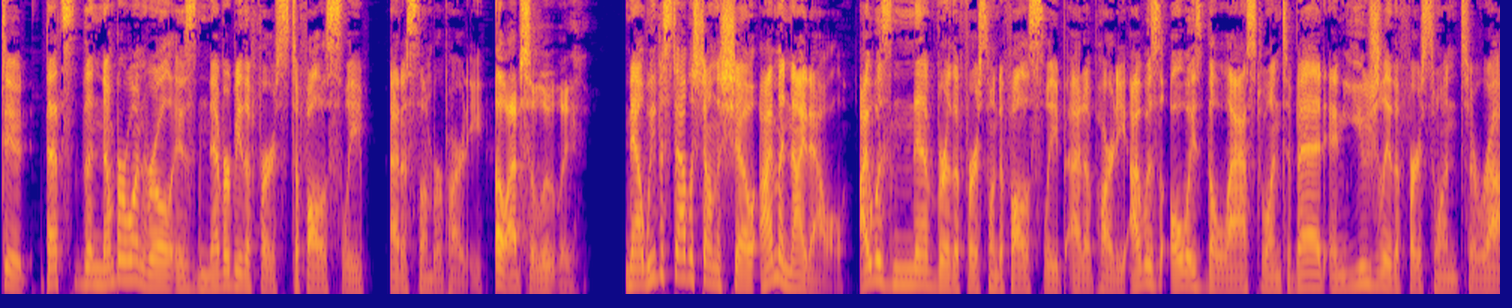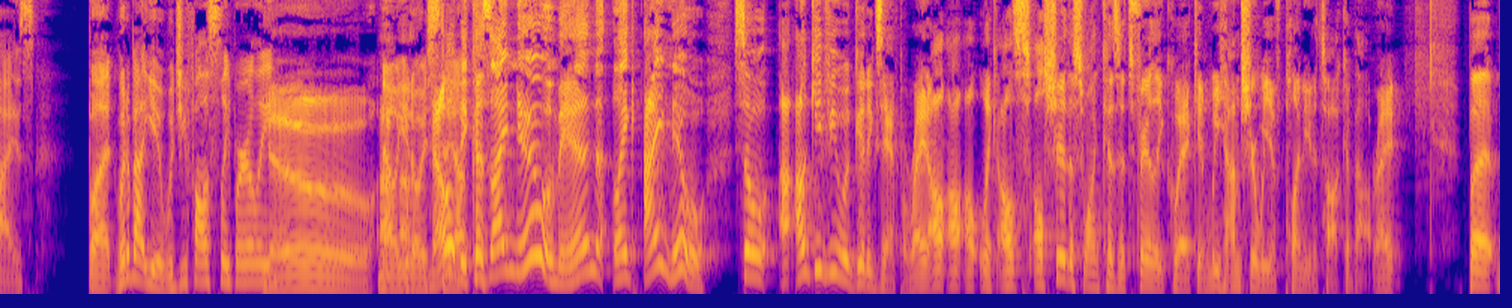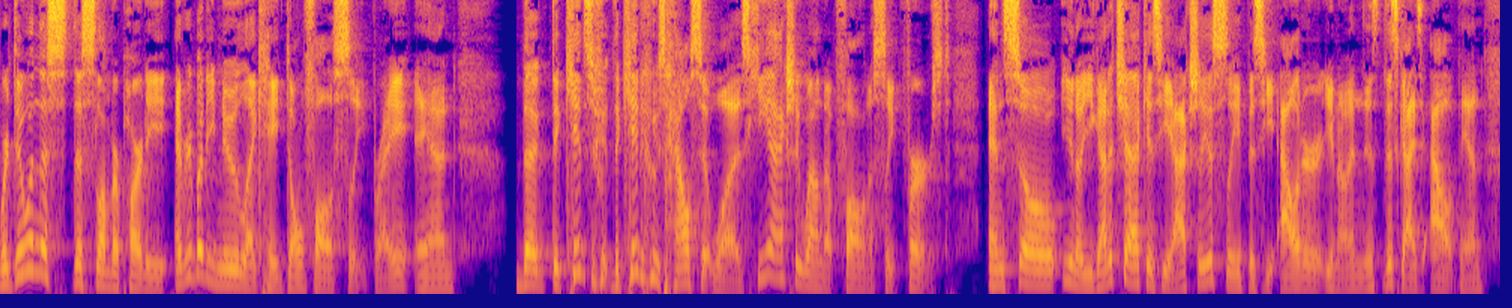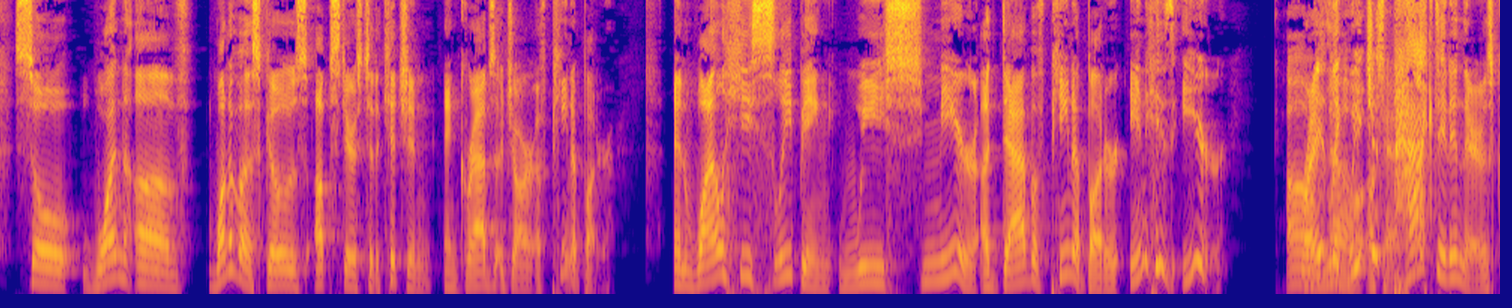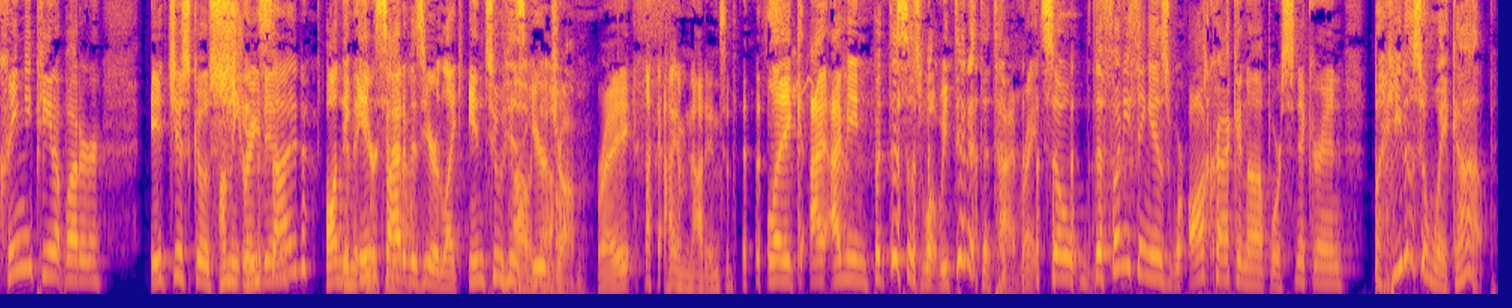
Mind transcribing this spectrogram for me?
Dude, that's the number one rule is never be the first to fall asleep at a slumber party. Oh, absolutely. Now, we've established on the show, I'm a night owl. I was never the first one to fall asleep at a party. I was always the last one to bed and usually the first one to rise. But what about you? Would you fall asleep early? No, No, you'd uh-uh. always no because I knew, man. Like I knew. So I'll give you a good example, right? I'll, I'll I'll- like I'll I'll share this one because it's fairly quick, and we I'm sure we have plenty to talk about, right? But we're doing this this slumber party. Everybody knew, like, hey, don't fall asleep, right? And the the kids who, the kid whose house it was, he actually wound up falling asleep first. And so, you know, you got to check, is he actually asleep? Is he out or, you know, and this, this guy's out, man. So one of, one of us goes upstairs to the kitchen and grabs a jar of peanut butter. And while he's sleeping, we smear a dab of peanut butter in his ear, Oh, right? no. Like we just Okay. packed it in there. It was creamy peanut butter. It just goes On the straight in- inside? on the, In the inside of his ear, like into his Oh, no. eardrum, right? I am not into this. Like, I, I mean, but this is what we did at the time, right? So the funny thing is we're all cracking up, we're snickering, but he doesn't wake up.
